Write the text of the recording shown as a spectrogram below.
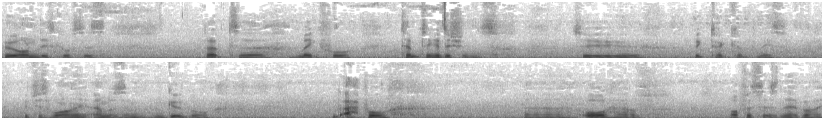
who are on these courses that uh, make for tempting additions to big tech companies, which is why Amazon and Google and Apple uh, all have offices nearby.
